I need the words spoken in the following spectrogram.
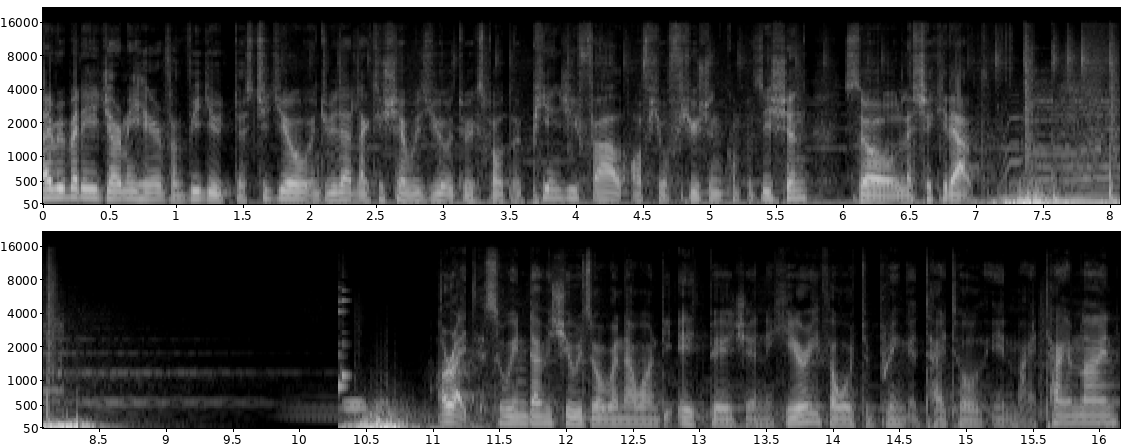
Hi everybody, Jeremy here from Video Editor Studio and today I'd like to share with you how to export a PNG file of your Fusion composition. So let's check it out. Alright, so in DaVinci Resolve we're now on the edit page and here if I were to bring a title in my timeline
